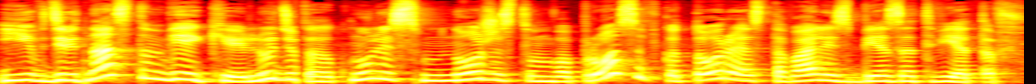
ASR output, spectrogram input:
И в XIX веке люди столкнулись с множеством вопросов, которые оставались без ответов.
